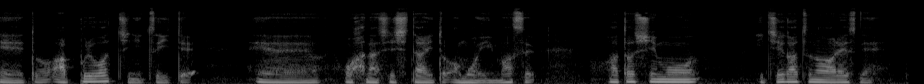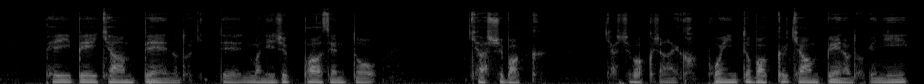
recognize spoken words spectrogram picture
えーと、Apple Watch について、えー、お話ししたいと思います。私も1月のあれですね、PayPay キャンペーンの時で、まあ、20%キャッシュバックシュバックじゃないか。ポイントバックキャンペーンの時に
